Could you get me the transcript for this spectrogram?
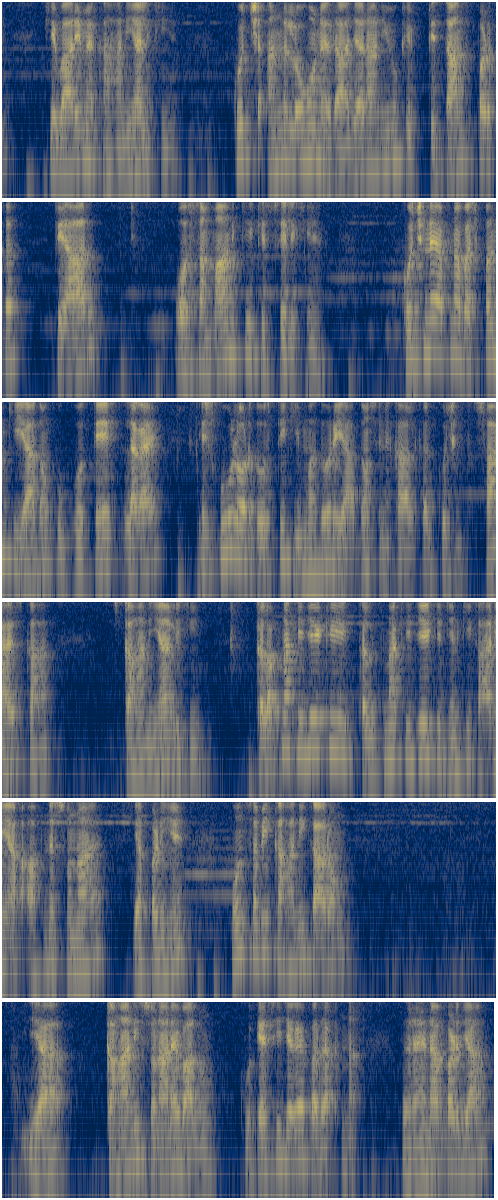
के बारे में कहानियाँ लिखी हैं। कुछ अन्य लोगों ने राजा रानियों के वृत्तांत पढ़कर प्यार और सम्मान के किस्से लिखे हैं। कुछ ने अपना बचपन की यादों को गोते लगाए, स्कूल और दोस्ती की मधुर यादों से निकालकर कुछ साहस कहा, कहानियाँ लिखी। कल्पना कीजिए कि, कल्पना कीजिए कि जिनकी कहानियाँ आपने सुना है या पढ़ी हैं, उन सभी कहानीकारों या कहानी सुनाने वालों को ऐसी जगह पर रखना, रहना पड़ जा,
